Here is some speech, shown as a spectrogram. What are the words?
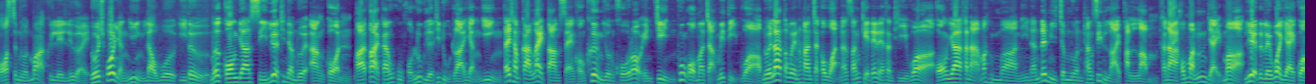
ออสจำนวนมากขึ้นเรื่อยๆ โดยเฉพาะอย่างยิ่งเหล่าเวอร์อีเตอร์ เมื่อกองยานสีเลือดที่นำโดยอังกอรภายใต้การควบคุมของลูกเรือที่ดุร้ายอย่างยิ่ง ได้ทำการไล่ตามแสงของเครื่องยนต์โคโรเอนจินพุ่งออกมาจากมิติวาร์ปหน่วยล่าตระเวนทางจักรวรรดินั้นสังเกตได้ในทันทีว่ากองยานขนาดมหึมานี้นั้นได้มีจำนวนทั้งสิ้นหลายพันลำขนาดของมันนั้นใหญ่มากเรียกได้เลยว่าใหญ่กว่า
